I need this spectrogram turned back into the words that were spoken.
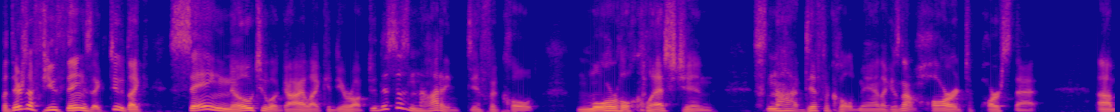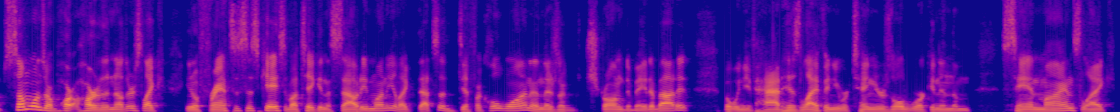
But there's a few things like, dude, like saying no to a guy like Kadyrov, dude, this is not a difficult moral question. It's not difficult, man. Like it's not hard to parse that. Um, some ones are part harder than others. Like you know Francis's case about taking the Saudi money, like that's a difficult one, and there's a strong debate about it. But when you've had his life and you were 10 years old working in the sand mines, like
